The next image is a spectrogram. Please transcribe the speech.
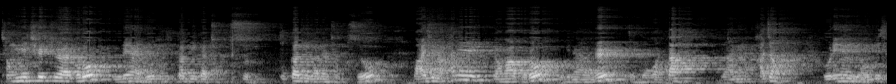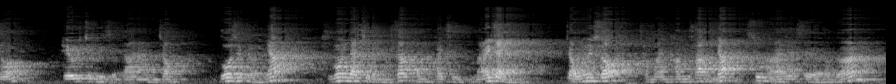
정리칠주약으로 우리나라 모든 국가기관 접수, 국가기관의 접수, 마지막 한일 병합으로 우리나라를 이제 먹었다라는 과정. 우리는 여기서 배울 점이 있었다는 점. 무엇을 배웠냐? 두 번 다시 역사 반복하지 말자예요. 자, 오늘 수업 정말 감사합니다. 수고 많으셨어요, 여러분.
